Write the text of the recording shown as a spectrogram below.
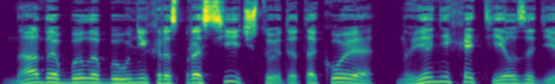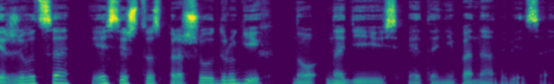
Надо было бы у них расспросить, что это такое, но я не хотел задерживаться, если что спрошу у других, но, надеюсь, это не понадобится.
